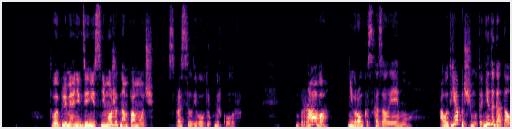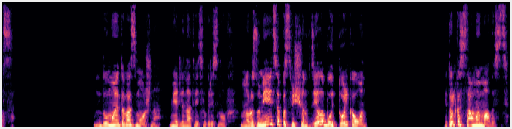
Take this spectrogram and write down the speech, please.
— Твой племянник Денис не может нам помочь? — спросил его вдруг Меркулов. «Браво!» — негромко сказал я ему. А вот я почему-то не догадался. «Думаю, это возможно», — медленно ответил Грязнов. «Но, разумеется, посвящен в дело будет только он. И только самую малость.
